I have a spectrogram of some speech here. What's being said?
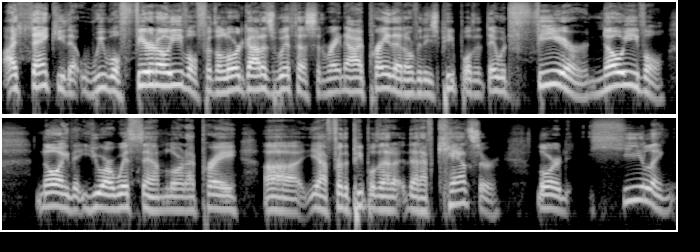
I thank you that we will fear no evil, for the Lord God is with us. And right now, I pray that over these people that they would fear no evil, knowing that you are with them, Lord. I pray, uh, yeah, for the people that that have cancer, Lord, healing,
